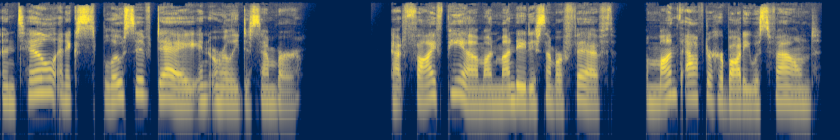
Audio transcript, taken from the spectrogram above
until an explosive day in early December. At 5 p.m. on Monday, December 5th, a month after her body was found,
